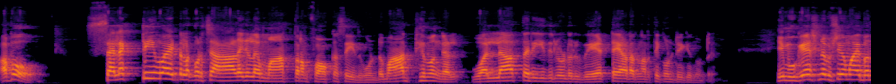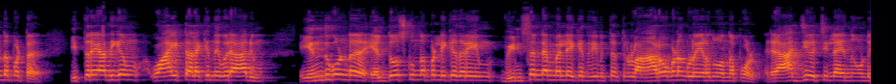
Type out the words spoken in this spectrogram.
അപ്പോൾ സെലക്റ്റീവ് ആയിട്ടുള്ള കുറച്ച് ആളുകളെ മാത്രം ഫോക്കസ് ചെയ്തുകൊണ്ട് മാധ്യമങ്ങൾ വല്ലാത്ത രീതിയിലുള്ള ഒരു വേട്ടയാടം നടത്തിക്കൊണ്ടിരിക്കുന്നുണ്ട്. ഈ മുകേഷിന്റെ വിഷയവുമായി ബന്ധപ്പെട്ട് ഇത്രയധികം വായിട്ടലക്കുന്ന ഇവരാരും എന്തുകൊണ്ട് എൽദോസ് കുന്നപ്പള്ളിക്കെതിരെയും വിൻസെന്റ് എം എൽ എക്കെതിരെയും ഇത്തരത്തിലുള്ള ആരോപണങ്ങൾ ഉയർന്നു വന്നപ്പോൾ രാജിവെച്ചില്ല എന്നുകൊണ്ട്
